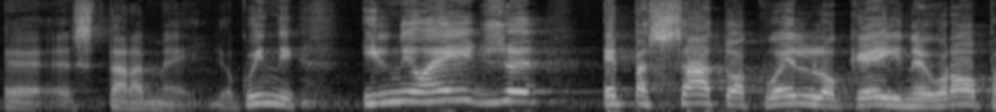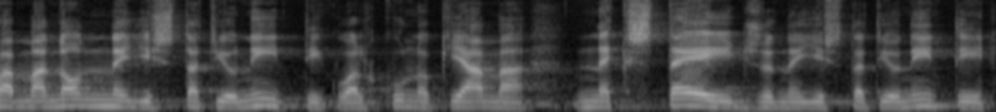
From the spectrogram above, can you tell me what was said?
eh, starà meglio. Quindi il New Age è passato a quello che in Europa, ma non negli Stati Uniti, qualcuno chiama next stage, negli Stati Uniti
